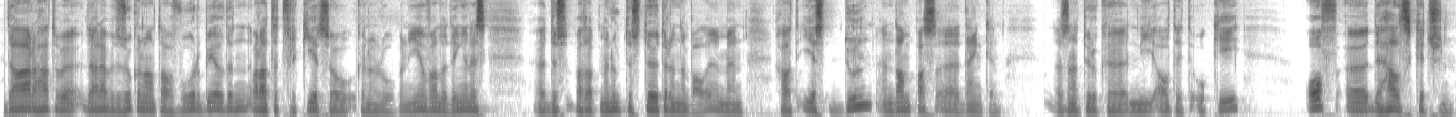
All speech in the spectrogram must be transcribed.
Daar, hadden we, daar hebben we dus ook een aantal voorbeelden waar het verkeerd zou kunnen lopen. Een van de dingen is uh, dus wat men noemt de stuiterende bal. Hè. Men gaat eerst doen en dan pas uh, denken. Dat is natuurlijk uh, niet altijd oké. Of de Hell's Kitchen.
